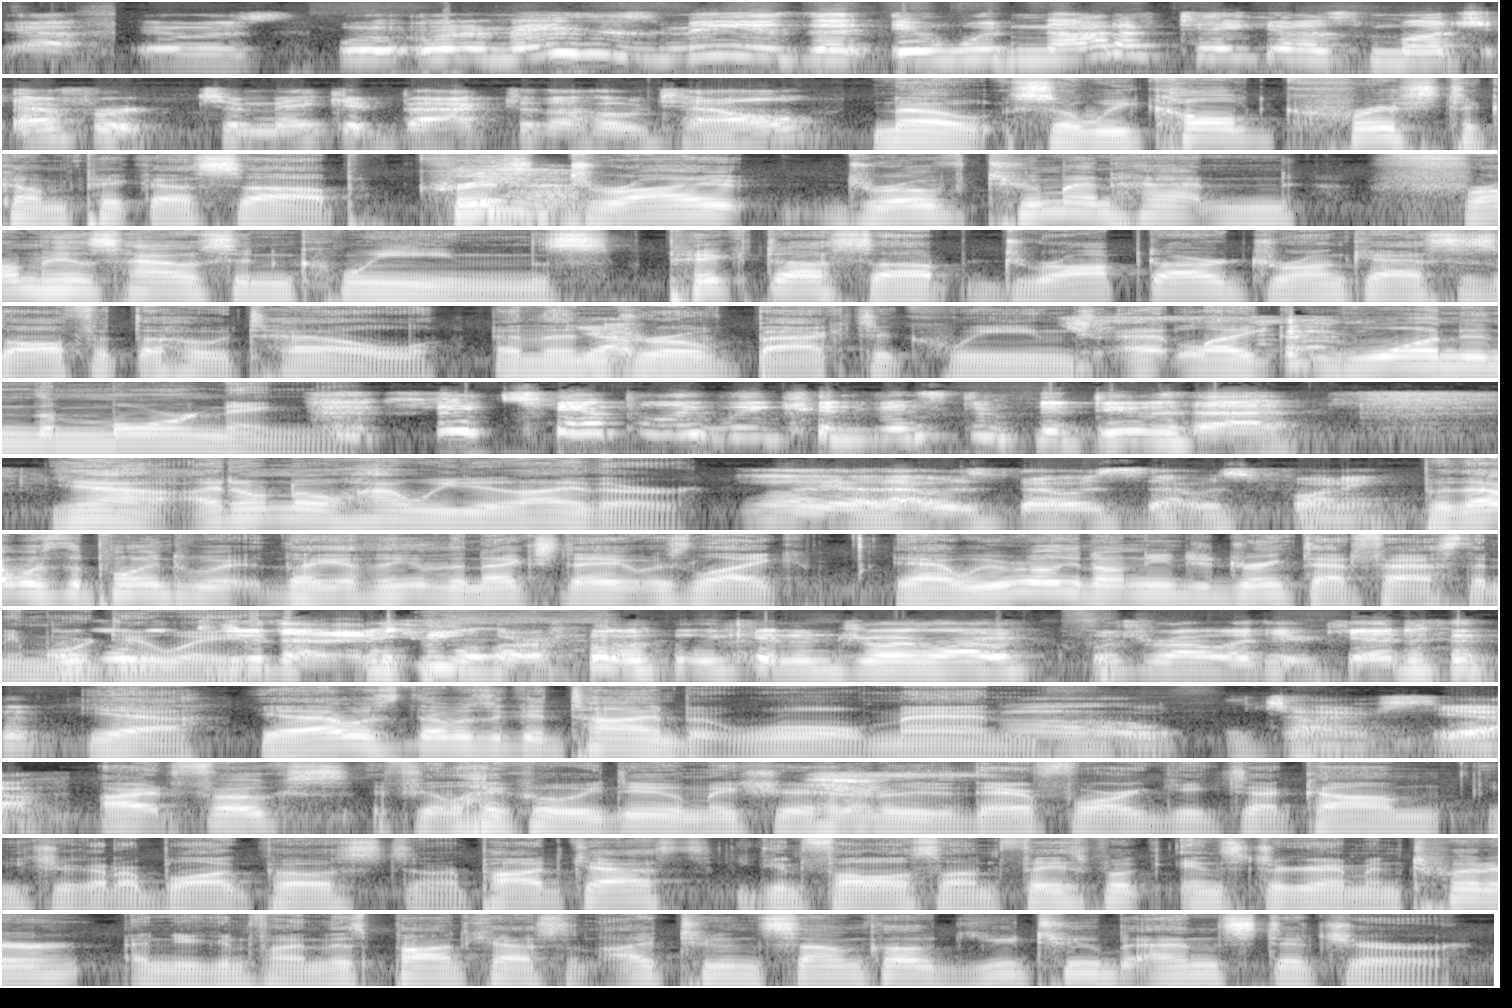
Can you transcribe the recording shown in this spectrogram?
yeah, it was. What, what amazes me is that it would not have taken us much effort to make it back to the hotel. No, so we called Chris to come pick us up. Chris Yeah. drive drove to Manhattan from his house in Queens, picked us up, dropped our drunk asses off at the hotel, and then Yep. drove back to Queens at like one in the morning. I can't believe we convinced him to do that. Yeah, I don't know how we did either. Oh yeah, that was that was that was funny. But that was the point where, like, I think the next day it was like, yeah, we really don't need to drink that fast anymore, we do we? do that anymore. we can enjoy life. What's wrong with you, kid? Yeah, yeah, that was that was a good time. But whoa, man. oh, good times. Yeah. All right, folks, if you like what we do, make sure you head over to thereforegeek.com. You can check out our blog posts and our podcast. You can follow us on Facebook, Instagram, and Twitter. And you can find this podcast on iTunes, SoundCloud, YouTube, and Stitcher.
